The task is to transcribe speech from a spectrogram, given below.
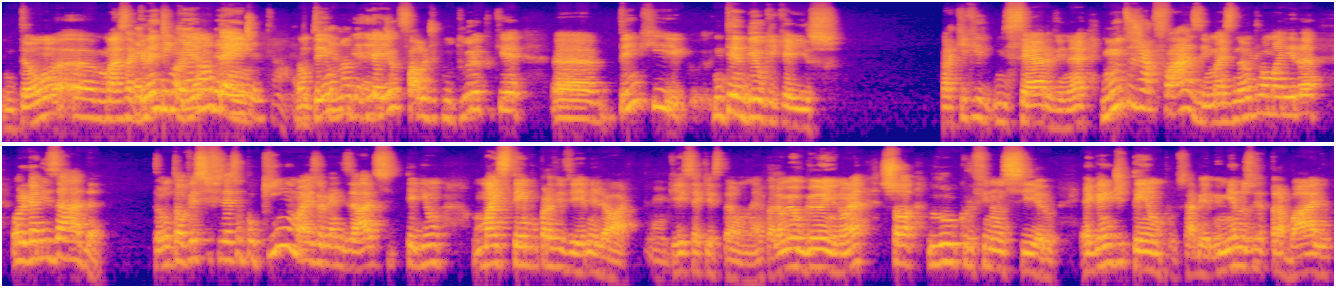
Então, ah, mas a É grande maioria não grande, tem. então. É Não tem. pequeno ao E grande. aí eu falo de cultura porque ah, tem que entender o que, que é isso. Para que, que serve, né? Muitos já fazem, mas não de uma maneira organizada. Então, talvez se fizesse um pouquinho mais organizado, se teriam mais tempo para viver melhor. É. Que essa é a questão, né? Qual é o meu ganho? Não é só lucro financeiro, é ganho de tempo, sabe? É menos retrabalho.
